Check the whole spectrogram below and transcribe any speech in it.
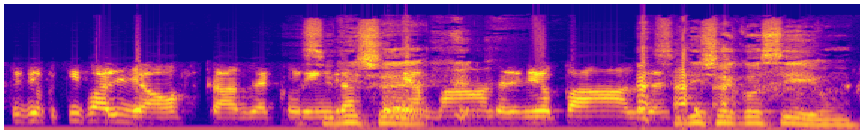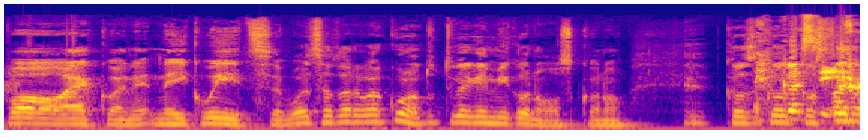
tipo- tipo agli Oscar, ecco, Si ringrazio dice- mia madre, mio padre. si dice così, un po' ecco, ne- nei quiz. Vuoi salutare qualcuno? Tutti quelli che mi conoscono. Cos- cos- costano-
